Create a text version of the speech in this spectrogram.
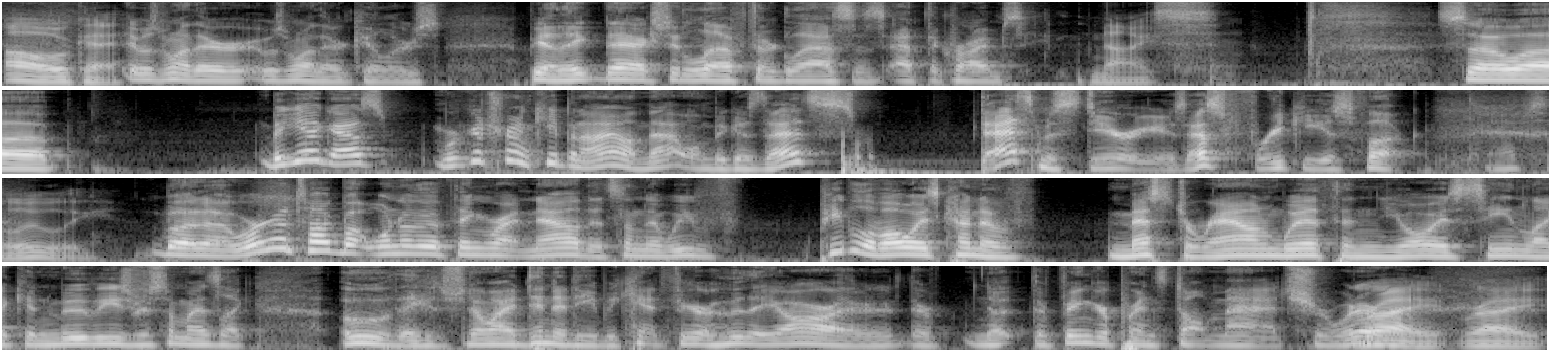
Oh, okay. It was one of their it was one of their killers. But yeah, they, they actually left their glasses at the crime scene. nice. So, uh, but yeah, guys, we're gonna try and keep an eye on that one because that's that's mysterious. That's freaky as fuck. Absolutely. But uh, we're gonna talk about one other thing right now. That's something we've people have always kind of messed around with, and you always seen like in movies where somebody's like, "Oh, there's no identity. We can't figure out who they are. Their their, no, their fingerprints don't match or whatever." Right, right.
